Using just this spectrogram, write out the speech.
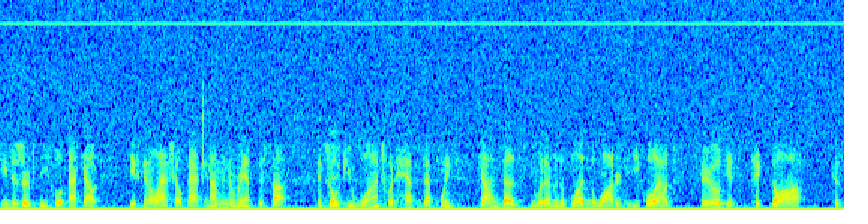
he deserves to equal it back out. He's going to lash out back, and I'm going to ramp this up. And so if you watch what happens at that point, God does whatever the blood and the water to equal out. Pharaoh gets ticked off because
